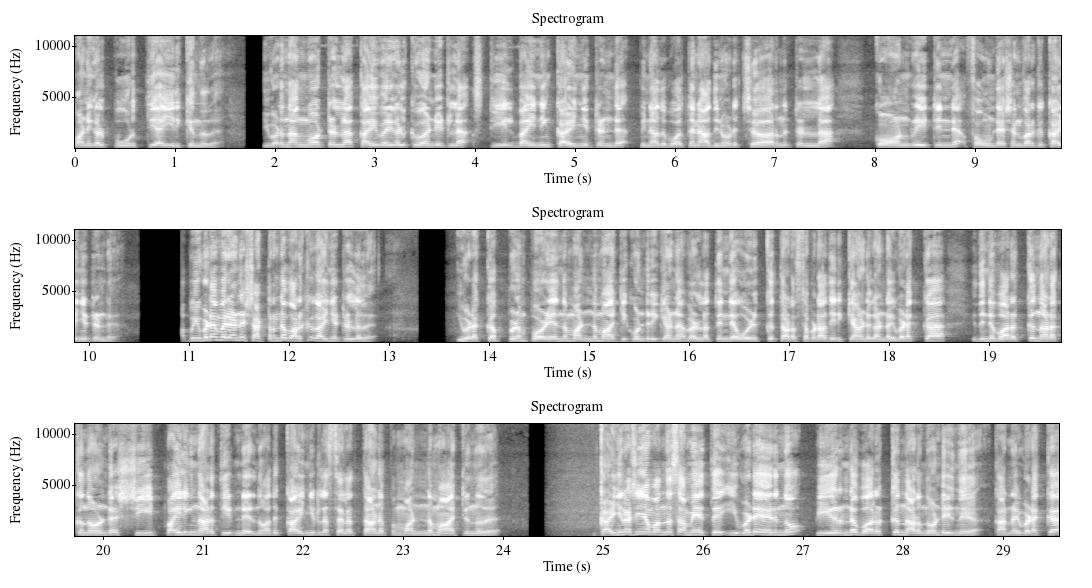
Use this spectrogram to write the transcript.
പണികൾ പൂർത്തിയായിരിക്കുന്നത്. ഇവിടുന്ന് അങ്ങോട്ടുള്ള കൈവരികൾക്ക് വേണ്ടിയിട്ടുള്ള സ്റ്റീൽ ബൈൻഡിങ് കഴിഞ്ഞിട്ടുണ്ട്. പിന്നെ അതുപോലെ തന്നെ അതിനോട് ചേർന്നിട്ടുള്ള കോൺക്രീറ്റിന്റെ ഫൗണ്ടേഷൻ വർക്ക് കഴിഞ്ഞിട്ടുണ്ട്. അപ്പോൾ ഇവിടം വരെയാണ് ഷട്ടറിന്റെ വർക്ക് കഴിഞ്ഞിട്ടുള്ളത്. ഇവിടെയൊക്കെ എപ്പോഴും പുഴയിൽ നിന്ന് മണ്ണ് മാറ്റിക്കൊണ്ടിരിക്കുകയാണ്. വെള്ളത്തിന്റെ ഒഴുക്ക് തടസ്സപ്പെടാതിരിക്കാണ്ട് കണ്ടോ ഇവിടെയൊക്കെ ഇതിന്റെ വർക്ക് നടക്കുന്നതുകൊണ്ട് ഷീറ്റ് പൈലിംഗ് നടത്തിയിട്ടുണ്ടായിരുന്നു. അത് കഴിഞ്ഞിട്ടുള്ള സ്ഥലത്താണ് ഇപ്പം മണ്ണ് മാറ്റുന്നത്. കഴിഞ്ഞ പ്രാവശ്യം ഞാൻ വന്ന സമയത്ത് ഇവിടെയായിരുന്നു പീറിന്റെ വർക്ക് നടന്നുകൊണ്ടിരുന്നത്. കാരണം ഇവിടെയൊക്കെ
